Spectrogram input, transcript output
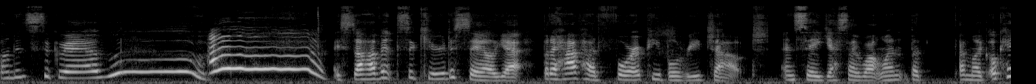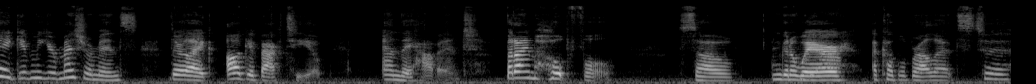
on Instagram. Woo! Ah! I still haven't secured a sale yet, but I have had four people reach out and say, Yes, I want one. But I'm like, Okay, give me your measurements. They're like, I'll get back to you. And they haven't. But I'm hopeful. So I'm going to wear a couple bralettes to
